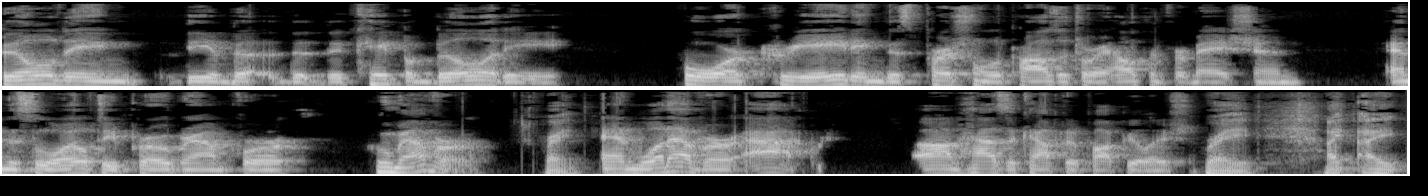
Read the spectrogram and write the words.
building the, the, the capability for creating this personal repository health information and this loyalty program for whomever right and whatever app um, has a captive population. Right. I, I,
